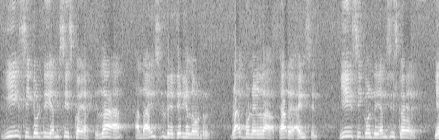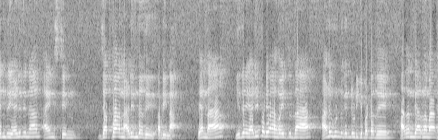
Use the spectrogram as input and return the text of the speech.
E e equal to MC square இதுதான் அந்த ஐன்ஸ்டீனுடைய தேரிகளில் ஒன்று. பிளாக் போர்டில் எழுதுறா யார்? Einstein. E equal to MC square என்று எழுதினான் ஐன்ஸ்டீன். ஜப்பான் அழிந்தது அப்படின்னா. ஏன்னா இதை அடிப்படையாக வைத்து தான் அணுகுண்டு கண்டுபிடிக்கப்பட்டது. அதன் காரணமாக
